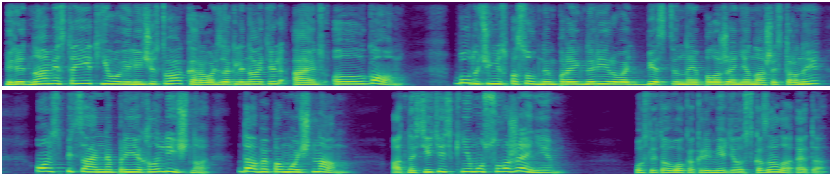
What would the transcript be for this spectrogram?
Перед нами стоит его величество, король-заклинатель Айнс Олгон. Будучи неспособным проигнорировать бедственное положение нашей страны, он специально приехал лично, дабы помочь нам. Относитесь к нему с уважением». После того, как Ремедиус сказала это,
